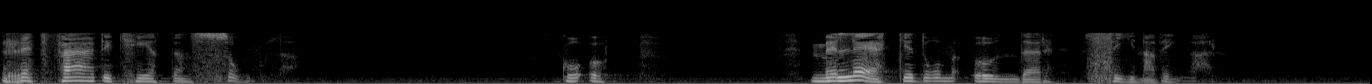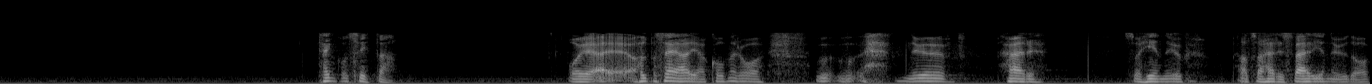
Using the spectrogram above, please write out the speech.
rättfärdighetens sol gå upp med läkedom under sina vingar. Tänk att sitta och jag, jag höll på att säga, jag kommer att nu här så hinner ju alltså här i Sverige nu då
